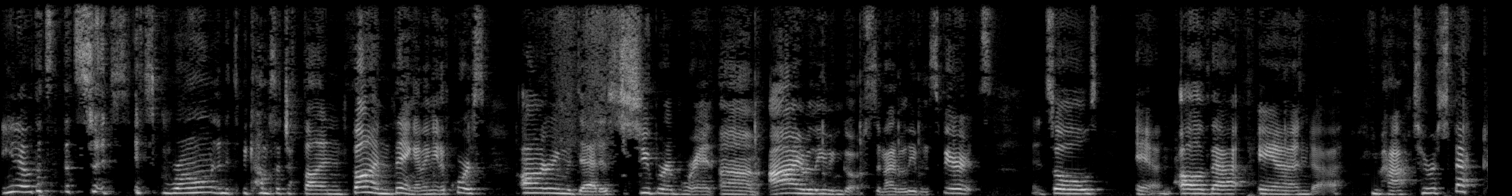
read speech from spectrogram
you know that's that's it's it's grown and it's become such a fun fun thing. And i mean of course honoring the dead is super important. Um i believe in ghosts and i believe in spirits and souls and all of that. And uh, you have to respect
